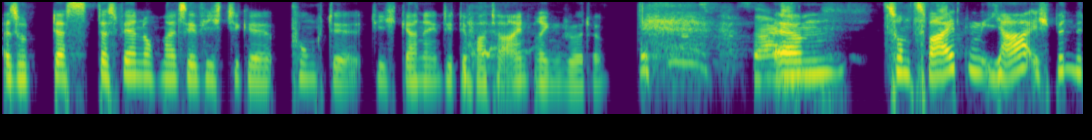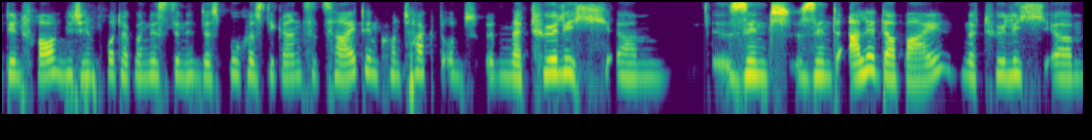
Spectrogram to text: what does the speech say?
Also das, das wären nochmal sehr wichtige Punkte, die ich gerne in die Debatte einbringen würde. Ähm, zum Zweiten, ja, ich bin mit den Frauen, mit den Protagonistinnen des Buches die ganze Zeit in Kontakt und äh, natürlich ähm, sind, sind alle dabei. Natürlich ähm,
